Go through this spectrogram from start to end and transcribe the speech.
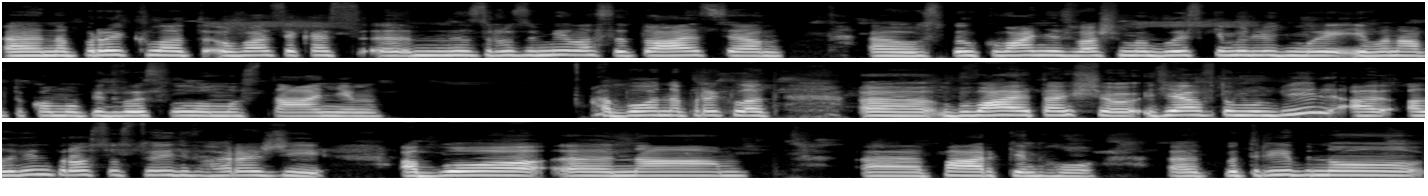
е, наприклад, у вас якась незрозуміла ситуація у спілкуванні з вашими близькими людьми, і вона в такому підвисловому стані. Або, наприклад, буває так, що є автомобіль, але він просто стоїть в гаражі або е, на е, паркінгу. Е, потрібно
